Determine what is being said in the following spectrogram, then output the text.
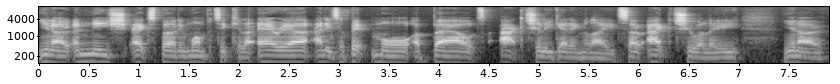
you know, a niche expert in one particular area, and it's a bit more about actually getting laid. So, actually, you know,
